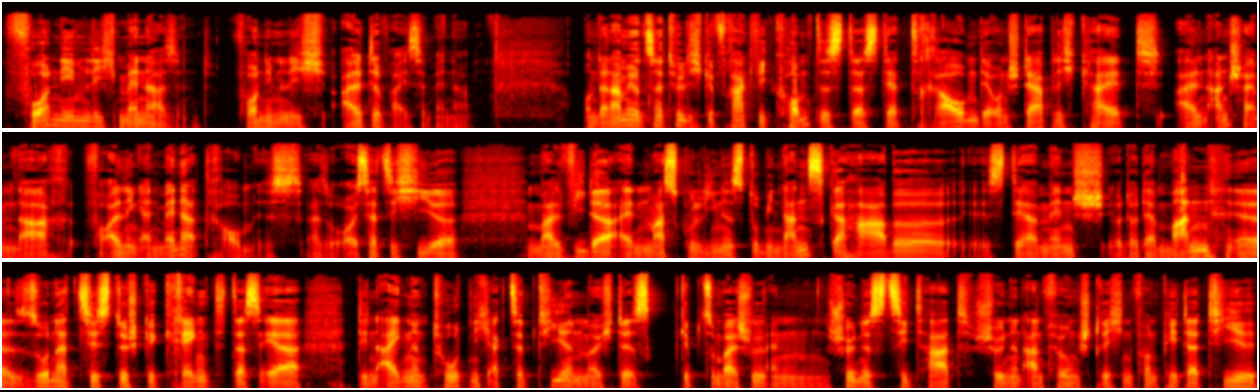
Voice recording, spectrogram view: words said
vornehmlich Männer sind, vornehmlich alte weiße Männer. Und dann haben wir uns natürlich gefragt, wie kommt es, dass der Traum der Unsterblichkeit allen Anschein nach vor allen Dingen ein Männertraum ist? Also äußert sich hier mal wieder ein maskulines Dominanzgehabe? Ist der Mensch oder der Mann äh, so narzisstisch gekränkt, dass er den eigenen Tod nicht akzeptieren möchte? Es gibt zum Beispiel ein schönes Zitat, schön in Anführungsstrichen, von Peter Thiel,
